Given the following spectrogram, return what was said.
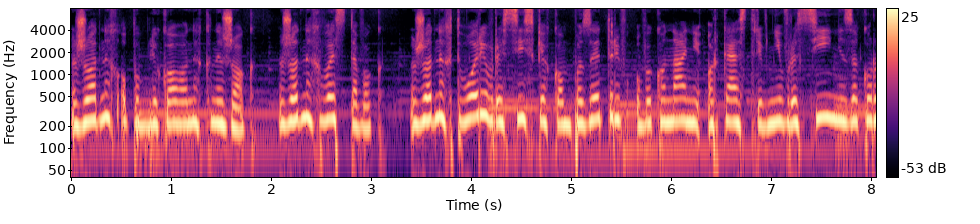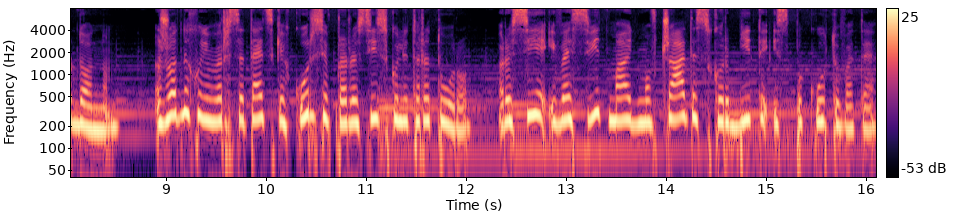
жодних опублікованих книжок, жодних виставок, жодних творів російських композиторів у виконанні оркестрів ні в Росії, ні за кордоном жодних університетських курсів про російську літературу. Росія і весь світ мають мовчати, скорбіти і спокутувати.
